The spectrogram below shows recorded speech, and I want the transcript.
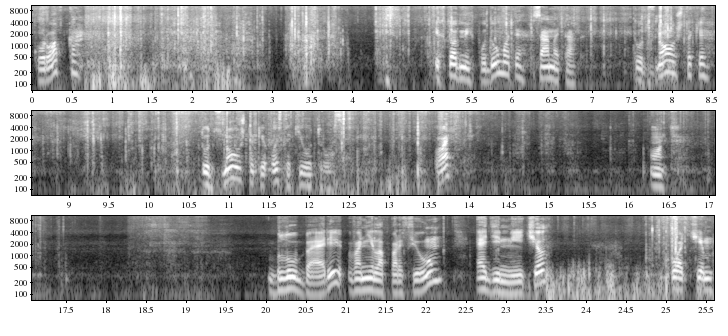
коробка. І хто б міг подумати, саме так. Тут знову ж таки, тут знову ж таки ось такі от рози. Ось. От. Blueberry, Vanilla Parfum, Еді Мічел, потім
